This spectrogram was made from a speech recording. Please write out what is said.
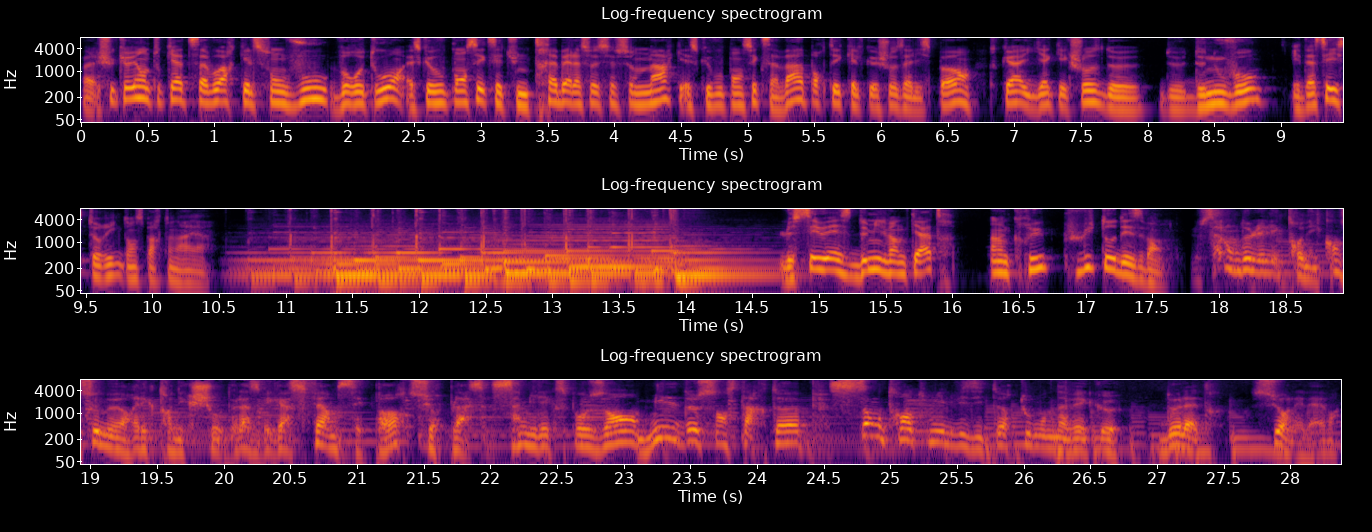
Voilà, je suis curieux en tout cas de savoir quels sont vous vos retours. Est-ce que vous pensez que c'est une très belle association de marques? Est-ce que vous pensez que ça va apporter quelque chose à l'e-sport? En tout cas, il y a quelque chose de, de nouveau et d'assez historique dans ce partenariat. Le CES 2024, un cru plutôt décevant. Le salon de l'électronique Consumer Electronic Show de Las Vegas ferme ses portes. Sur place, 5000 exposants, 1200 startups, 130 000 visiteurs. Tout le monde n'avait que deux lettres sur les lèvres.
